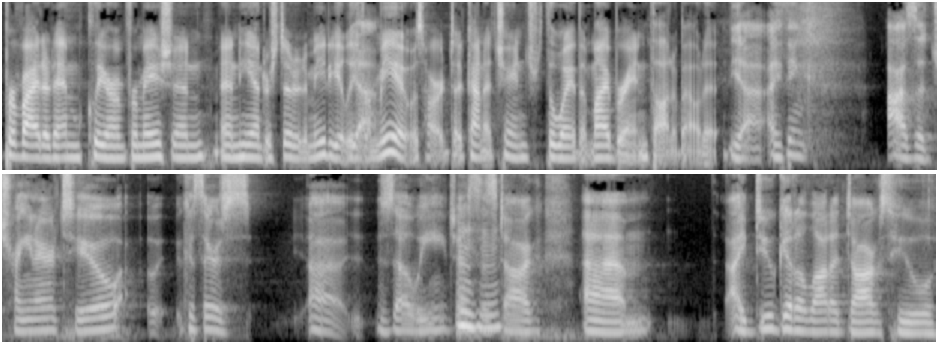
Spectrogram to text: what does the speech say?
provided him clear information and he understood it immediately. Yeah. For me, it was hard to kind of change the way that my brain thought about it. Yeah, I think as a trainer too, because there's uh, Zoe, Jess's dog. Um, I do get a lot of dogs who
